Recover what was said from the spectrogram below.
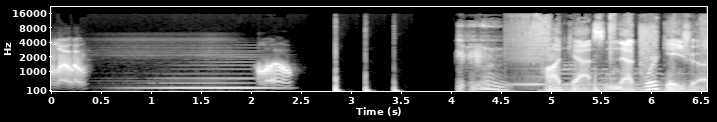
Hello? Hello? Podcast Network Asia.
